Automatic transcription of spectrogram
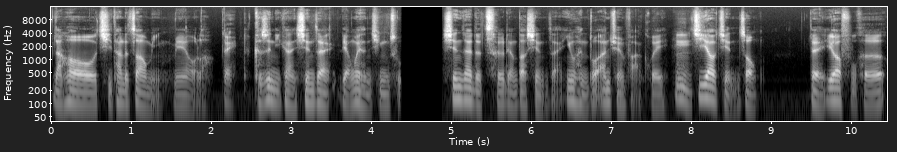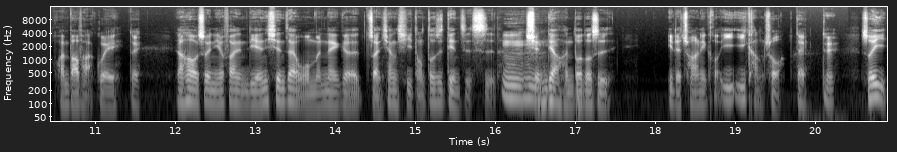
然后其他的照明没有了。对，可是你看现在两位很清楚，现在的车辆到现在，因为很多安全法规，嗯，既要减重，对，又要符合环保法规，对。然后，所以你会发现，连现在我们那个转向系统都是电子式的，嗯，悬吊很多都是 electronic e e control，对对。所以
